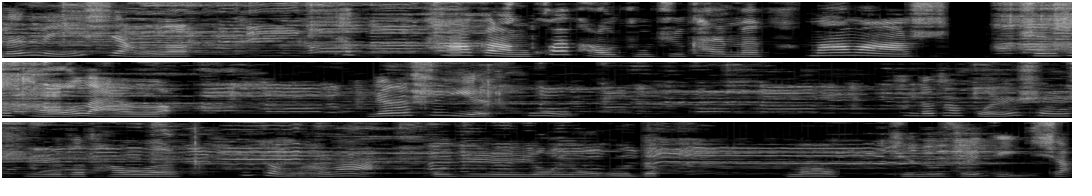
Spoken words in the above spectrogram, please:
门铃响了，他。赶快跑出去开门，妈妈伸出头来了，原来是野兔。看到他浑身湿的，他问：“你怎么了？”我去游泳了的毛潜到水底下，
